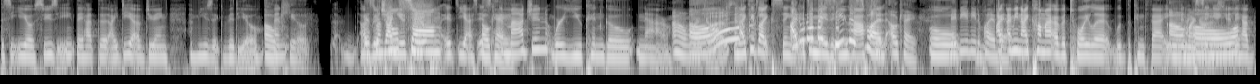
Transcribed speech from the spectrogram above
the ceo Suzy they had the idea of doing a music video Oh, and cute. Uh, original This one's on YouTube? song it's yes it's Okay. imagine where you can go now Oh my Oh. gosh. and i could like sing it I don't it's know amazing if I've seen you this have one. to Okay. oh Maybe you need to play a I, bit. I mean, I come out of a toilet with the confetti Oh and I'm gosh. singing, and they have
